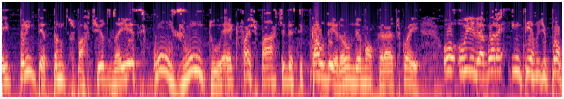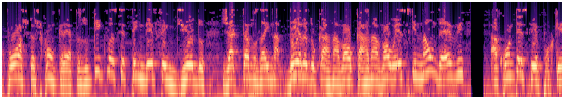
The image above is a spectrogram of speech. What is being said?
aí trinta e tantos partidos, aí esse conjunto é que faz parte desse caldeirão democrático aí. Ô, William, agora em termos de propostas concretas, o que, que você tem defendido, já que estamos aí na beira do carnaval, carnaval esse que não deve acontecer, porque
